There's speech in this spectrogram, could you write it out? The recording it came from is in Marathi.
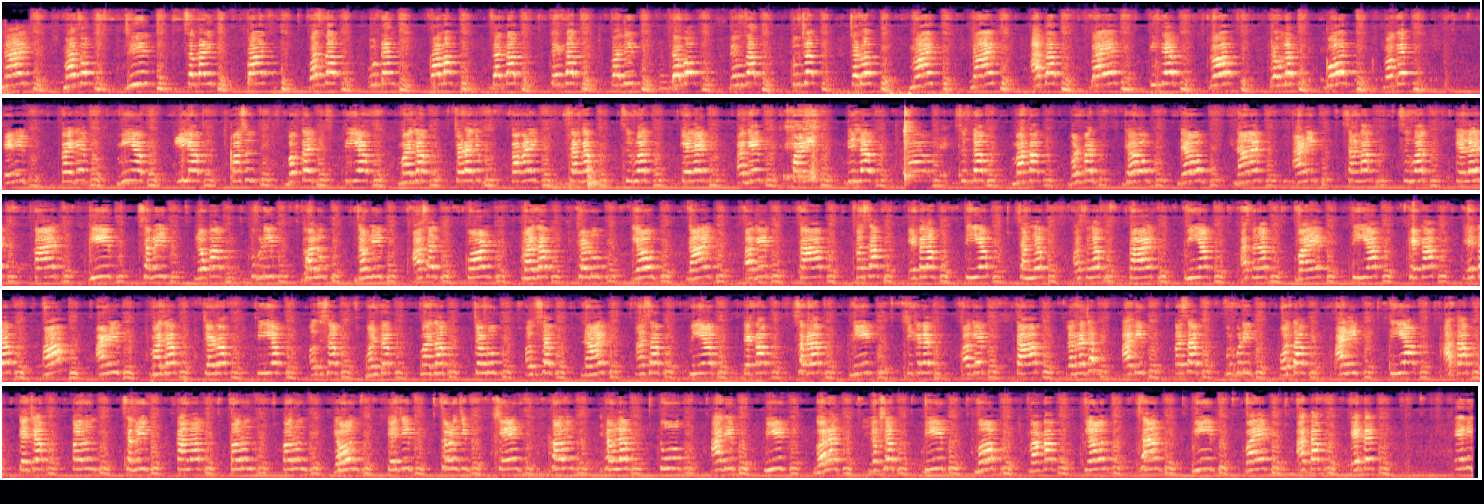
नाही माझं झील सकाळी पाच वाजता उठण कामात जातात टेकात कधी डबक दिवसात तुझ्यात चढवत माय नाय आता बाय कित्यात गप रवलत गोल मगे एनी काय मी आप इल्या पासून बघताय ती आप माझ्या चढाचे काकडे सांगा सुरुवात केले अगे दिलप सुतप माकप माका गडबड घेऊ देव नाय आणि सांगप सुरुवात केले काय ही सगळी लोक फुगडी घालू जमली असत पण माझा खेळू येऊ नाही अगे ताप कसप एकाला तियप सांगलं असलप काय मियप असला बाये तियप खेका येतप हा आणि माझा चढवा तिया असा म्हणतात माझा चढू असा नाही असप मिया टेका सगळा नीट शिकला अगे ताप लग्नाच्या आधी कसा बुडबुडीत होता आणि तिया आता त्याच्या करून सगळी कामा करून करून घेऊन त्याची चळूची शेण करून ठेवला तू आधी नीट घरात लक्ष टीप मग माका येऊन सांग मी बाहेर.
